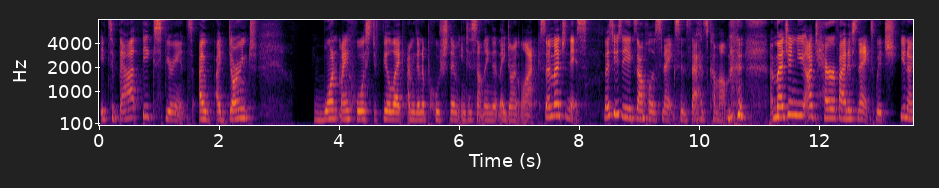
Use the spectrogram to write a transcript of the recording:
it's about the experience. I, I don't want my horse to feel like I'm going to push them into something that they don't like. So imagine this. Let's use the example of snakes since that has come up. imagine you are terrified of snakes, which, you know,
